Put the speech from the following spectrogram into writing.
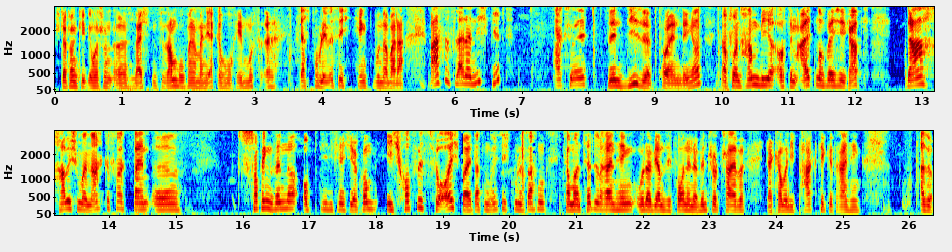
Stefan kriegt immer schon äh, leichten Zusammenbruch, wenn er meine Jacke hochheben muss. Äh, das Problem ist nicht, hängt wunderbar da. Was es leider nicht gibt, aktuell, sind diese tollen Dinger. Davon haben wir aus dem alten noch welche gehabt. Da habe ich schon mal nachgefragt beim äh, Shopping-Sender, ob die, die vielleicht wieder kommen. Ich hoffe es für euch, weil das sind richtig coole Sachen. Kann man Zettel reinhängen oder wir haben sie vorne in der Windschutzscheibe. Da kann man die Parkticket reinhängen. Also,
